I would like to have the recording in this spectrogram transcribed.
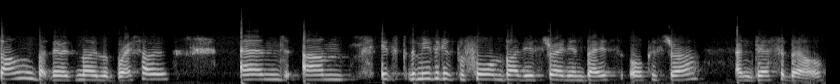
sung, but there is no libretto and um, the music is performed by the Australian Bass Orchestra and Decibel.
